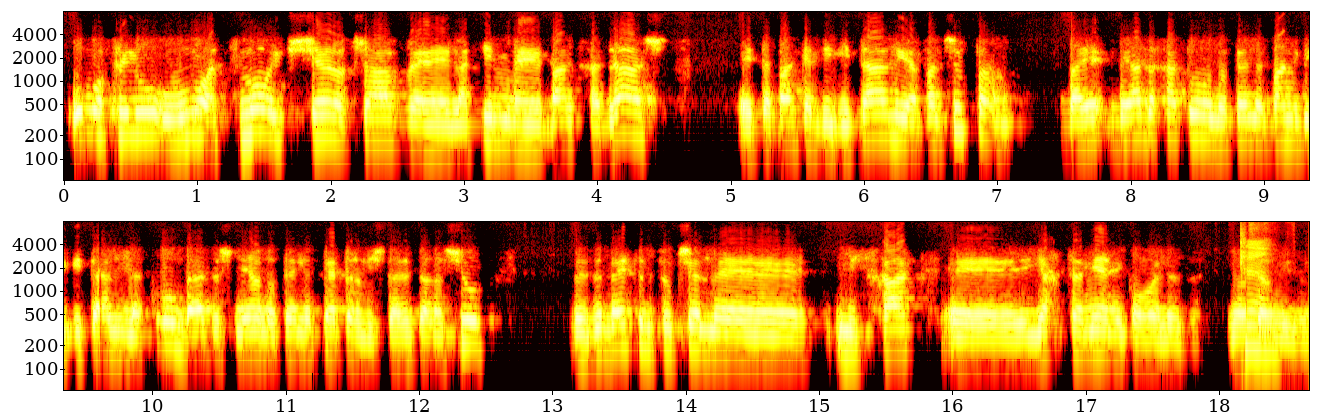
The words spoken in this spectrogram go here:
הוא אפילו, הוא עצמו אפשר עכשיו אה, להקים בנק חדש, את הבנק הדיגיטלי, אבל שוב פעם, ביד אחת הוא נותן לבנק דיגיטלי לקום, ביד השנייה הוא נותן לפפר להשתלט על השוק, וזה בעצם סוג של אה, משחק אה, יחצני אני קורא לזה, לא כן. יותר מזה.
